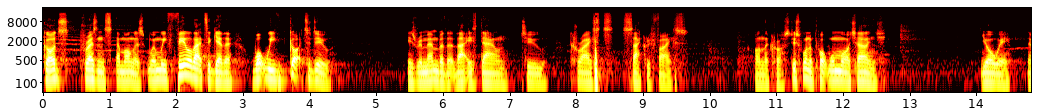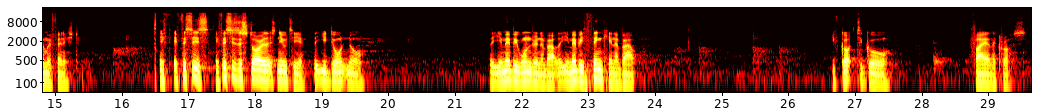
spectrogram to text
God's presence among us. When we feel that together, what we've got to do is remember that that is down to Christ's sacrifice on the cross. Just want to put one more challenge your way, then we're finished. If, if, this is, if this is a story that's new to you, that you don't know, that you may be wondering about, that you may be thinking about, you've got to go via the cross.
